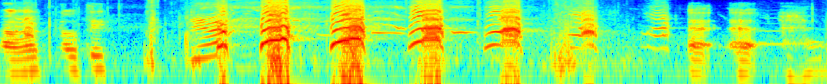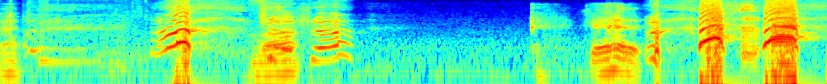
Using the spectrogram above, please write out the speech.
הרגת אותי? אה, אה, זה אתה? כן.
